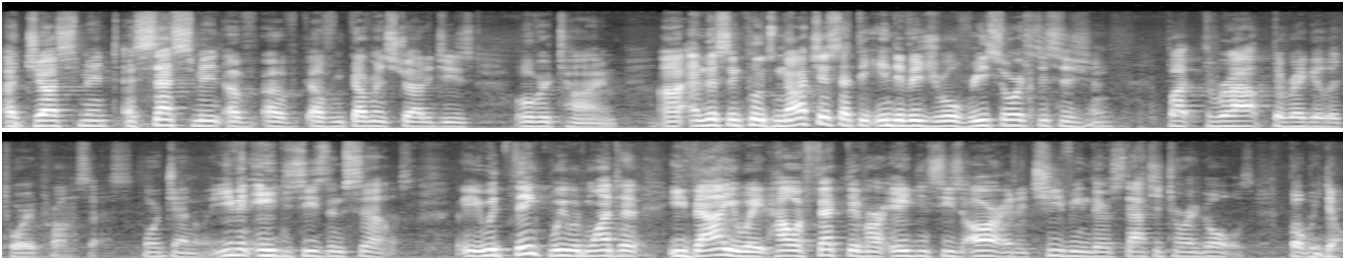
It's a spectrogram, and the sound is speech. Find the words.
adjustment, assessment of, of, of government strategies over time. Uh, and this includes not just at the individual resource decision, but throughout the regulatory process more generally, even agencies themselves. You would think we would want to evaluate how effective our agencies are at achieving their statutory goals, but we don't,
